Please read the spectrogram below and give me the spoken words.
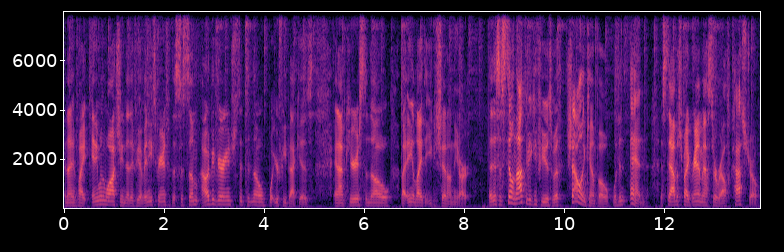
and I invite anyone watching that if you have any experience with the system, I would be very interested to know what your feedback is. And I'm curious to know about any light that you can shed on the art. Now, this is still not to be confused with Shaolin Kenpo with an N, established by Grandmaster Ralph Castro.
